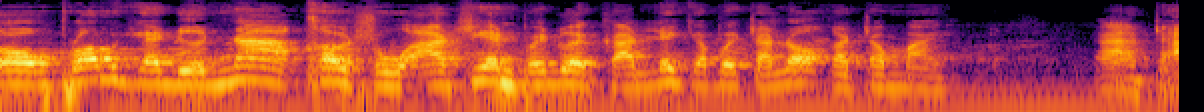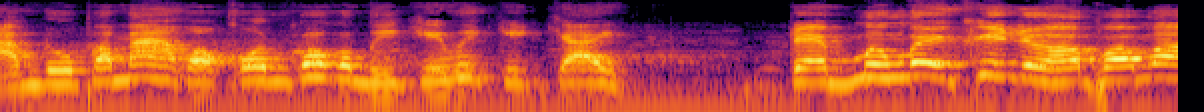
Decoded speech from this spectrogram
ดองพร้อมที่จะเดินหน้าเข้าสู่อาเซียนไปด้วยกันแล้วจะไปทะเลาะกันทำไมอ่าถามดูพม่าก็คนเขาก็มีชีวิตจิตใจ แต่มึงไม่คิดเหรอพม่า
